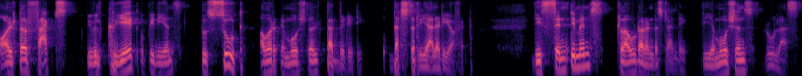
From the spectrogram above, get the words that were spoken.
alter facts, we will create opinions to suit our emotional turbidity. That's the reality of it. The sentiments cloud our understanding, the emotions rule us.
